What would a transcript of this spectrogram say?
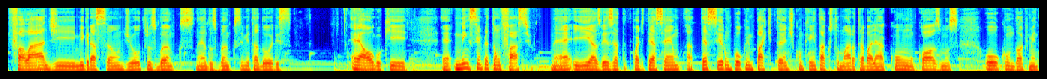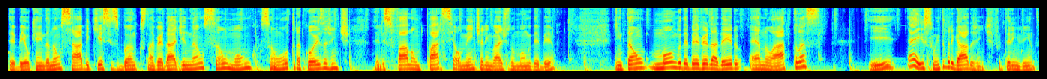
falar de migração de outros bancos, né, dos bancos imitadores. É algo que é, nem sempre é tão fácil, né? E às vezes pode até ser, até ser um pouco impactante com quem está acostumado a trabalhar com o Cosmos ou com o DocumentDB, ou que ainda não sabe que esses bancos, na verdade, não são Mongo, são outra coisa, gente. Eles falam parcialmente a linguagem do MongoDB. Então, MongoDB verdadeiro é no Atlas, e é isso. Muito obrigado, gente, por terem vindo.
